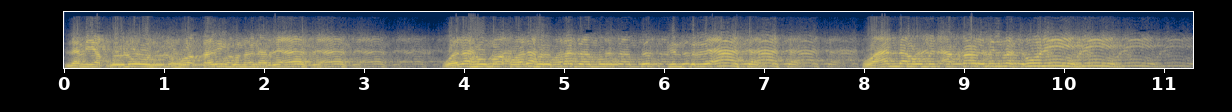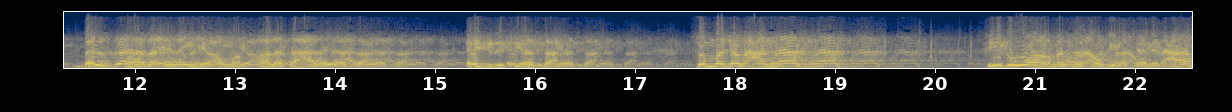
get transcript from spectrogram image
لم يقولون هو قريب من الرئاسة. وله, وله قدم صدق في الرئاسة. وأنه من أقارب المسؤولين. بل ذهب إليه عمر. قال تعالى يا سعد اجلس يا سعد. ثم جمع الناس في دوار مثلا أو في مكان عام.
